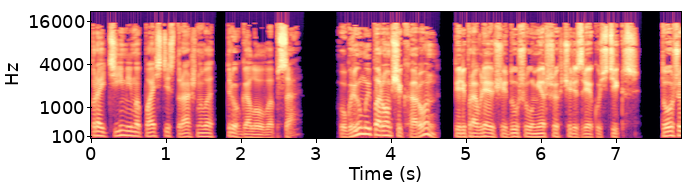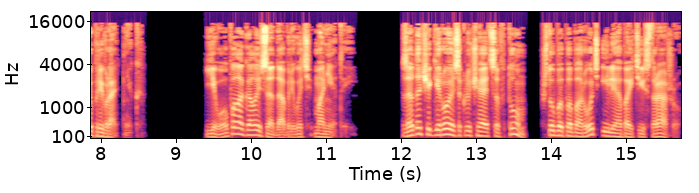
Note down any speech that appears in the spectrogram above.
пройти мимо пасти страшного трехголового пса. Угрюмый паромщик Харон, переправляющий души умерших через реку Стикс, тоже привратник. Его полагалось задабривать монетой. Задача героя заключается в том, чтобы побороть или обойти стражу.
